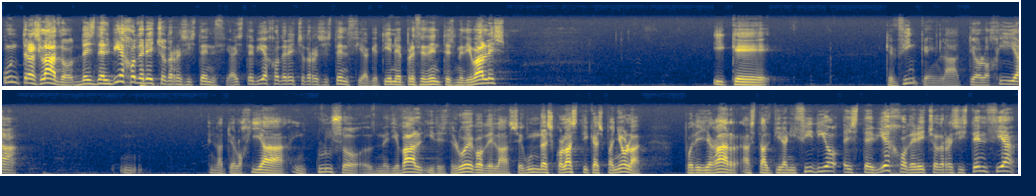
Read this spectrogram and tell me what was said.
un traslado desde el viejo derecho de resistencia, este viejo derecho de resistencia que tiene precedentes medievales y que, que en fin, que en la teología, en la teología incluso medieval y desde luego de la segunda escolástica española puede llegar hasta el tiranicidio, este viejo derecho de resistencia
